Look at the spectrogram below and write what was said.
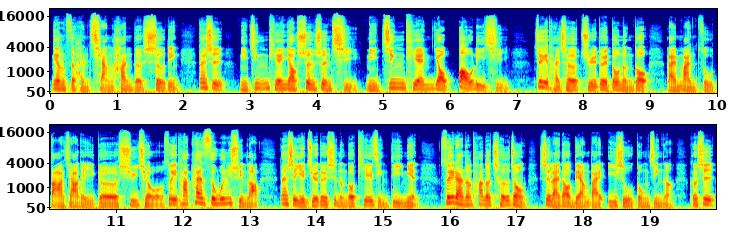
那样子很强悍的设定，但是你今天要顺顺骑，你今天要暴力骑，这一台车绝对都能够来满足大家的一个需求哦。所以它看似温驯啦，但是也绝对是能够贴紧地面。虽然呢，它的车重是来到两百一十五公斤啊，可是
